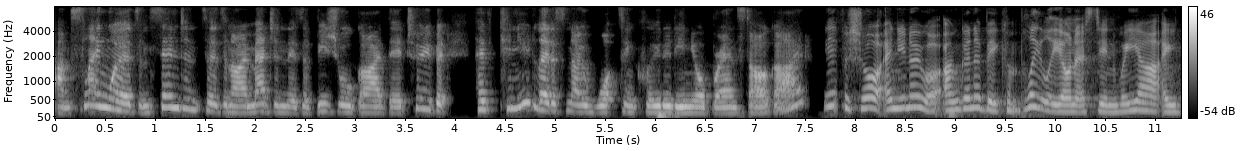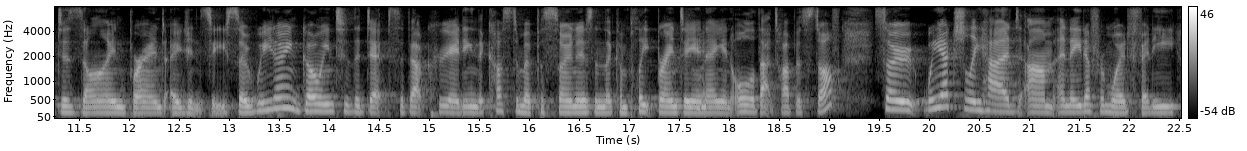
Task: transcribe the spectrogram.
um, slang words and sentences, and I imagine there's a visual guide there too. But have can you let us know what's included in your brand style guide? Yeah, for sure. And you know what? I'm going to be completely honest in we are a design brand agency. So we don't go into the depths about creating the customer personas and the complete brand DNA and all of that type of stuff. So we actually had um, Anita from Wordfetti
